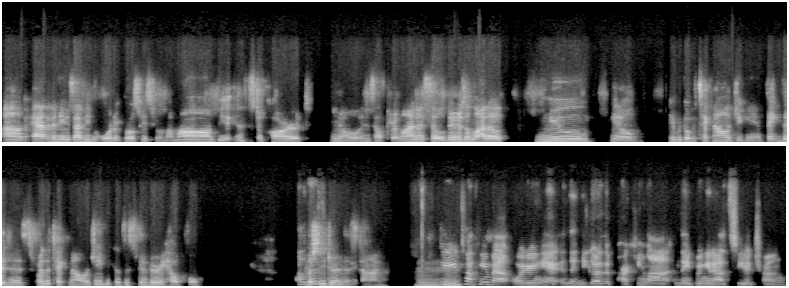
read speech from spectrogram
um, avenues. I've even ordered groceries from my mom via Instacart, you know, in South Carolina. So there's a lot of new, you know, here we go with technology again. Thank goodness for the technology because it's been very helpful, oh, especially during this time. Mm-hmm. So you're talking about ordering it and then you go to the parking lot and they bring it out to your trunk?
